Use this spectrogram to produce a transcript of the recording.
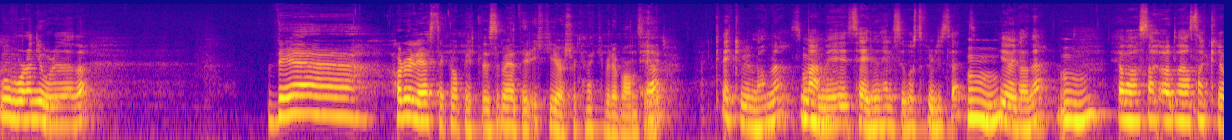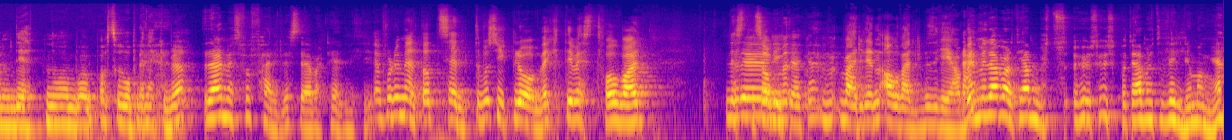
Men Hvordan gjorde du det, da? Det Har du lest det kapitlet som heter 'Ikke gjør som knekkebrødmannen Ja. Knekkebrødmannen, Knekkebrødmannen, som er med i serien Helsekost Mm. Gjør han det? Ja, hva snak, han snakker om dietten og og skal gå på knekkebrød. Det er det mest forferdelige stedet jeg har vært i hele mitt liv. Ja, for du mente at Senter for sykelig overvekt i Vestfold var nesten Det som verre enn all verdens Nei, men det er bare at jeg har møtt, husk, husk på at jeg har møtt veldig mange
